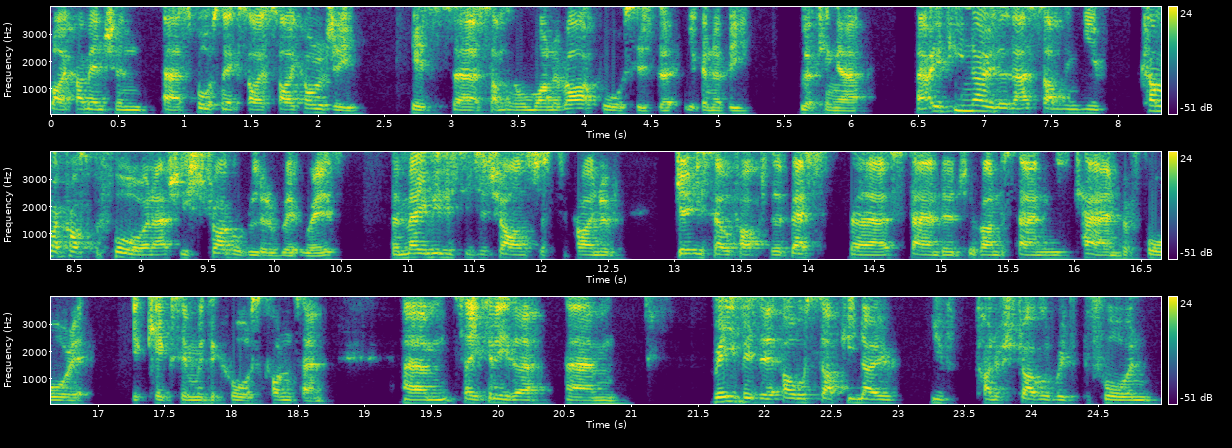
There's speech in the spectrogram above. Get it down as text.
like I mentioned, uh, sports and exercise psychology is uh, something on one of our courses that you're going to be looking at now, if you know that that's something you've come across before and actually struggled a little bit with, then maybe this is a chance just to kind of get yourself up to the best uh, standard of understanding you can before it, it kicks in with the course content. Um, so you can either um, revisit old stuff you know you've kind of struggled with before and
